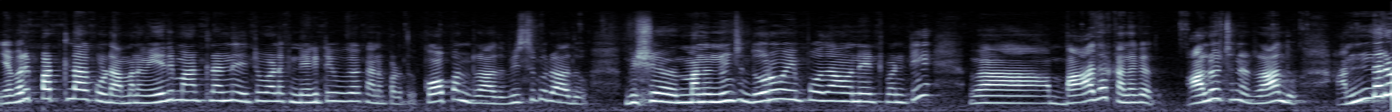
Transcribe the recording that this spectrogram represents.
ఎవరి పట్ల కూడా మనం ఏది మాట్లాడినా ఎటు వాళ్ళకి నెగిటివ్గా కనపడదు. కోపం రాదు విసుగు రాదు. విష మన నుంచి దూరం అయిపోదాం అనేటువంటి బాధ కలగదు. ఆలోచన రాదు. అందరూ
